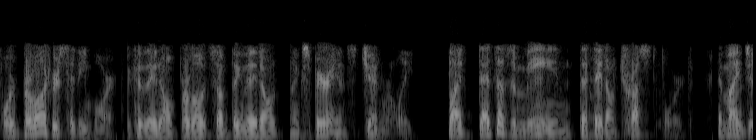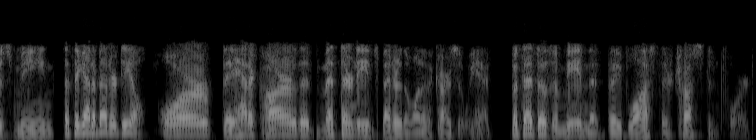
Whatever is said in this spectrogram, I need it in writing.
Ford promoters anymore because they don't promote something they don't experience generally. But that doesn't mean that they don't trust Ford. It might just mean that they got a better deal or they had a car that met their needs better than one of the cars that we had. But that doesn't mean that they've lost their trust in Ford.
